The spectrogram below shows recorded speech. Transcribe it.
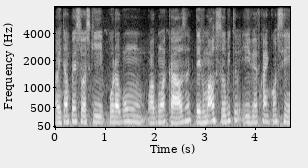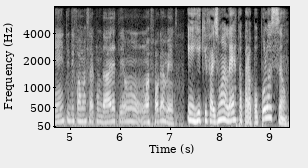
ou então pessoas que por algum, alguma causa teve um mal súbito e veio ficar inconsciente de forma secundária área ter um, um afogamento. Henrique faz um alerta para a população.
